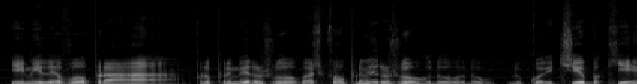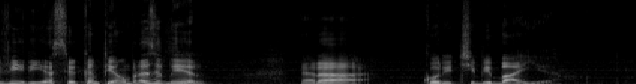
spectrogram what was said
e me levou para o primeiro jogo, acho que foi o primeiro jogo do, do, do Curitiba que viria a ser campeão brasileiro. Era Curitiba e Bahia.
